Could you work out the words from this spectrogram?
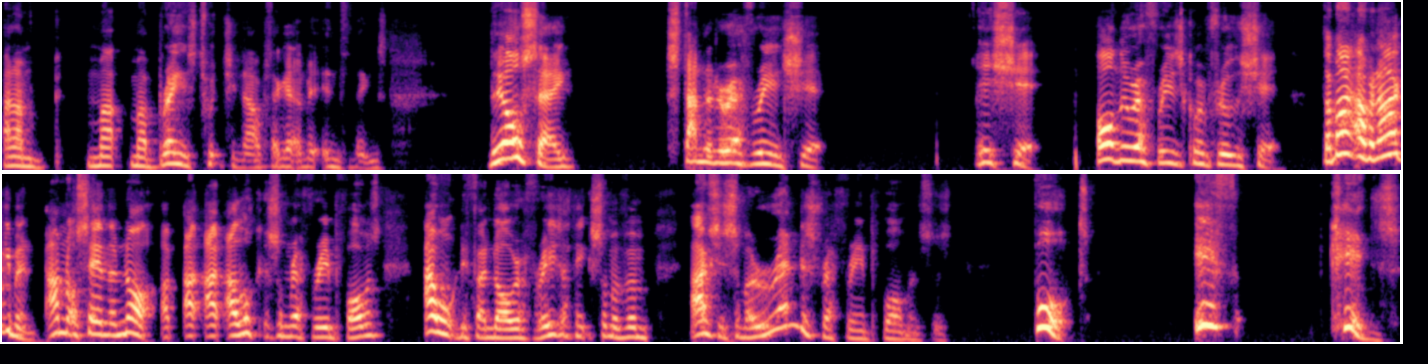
and I'm my, my brain's twitching now because I get a bit into things. They all say standard of refereeing shit. It's shit. All new referees coming through the shit. They might have an argument. I'm not saying they're not. I, I, I look at some refereeing performance. I won't defend all referees. I think some of them, I've seen some horrendous refereeing performances. But if kids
